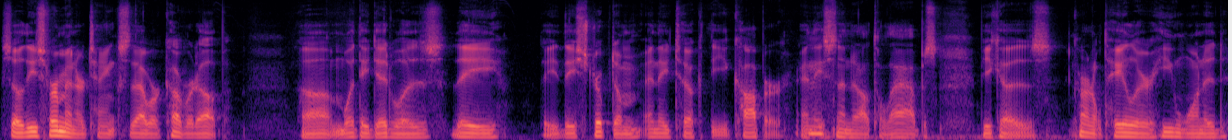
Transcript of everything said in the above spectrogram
So these fermenter tanks that were covered up, um, what they did was they they they stripped them and they took the copper and they sent it out to labs because Colonel Taylor he wanted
